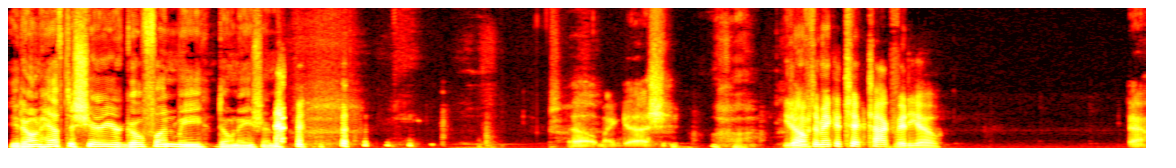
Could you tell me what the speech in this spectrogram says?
You don't have to share your GoFundMe donation. Oh my gosh. You don't have to make a TikTok video. Yeah.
